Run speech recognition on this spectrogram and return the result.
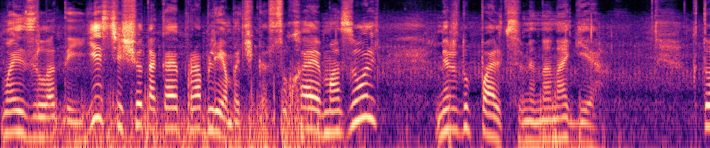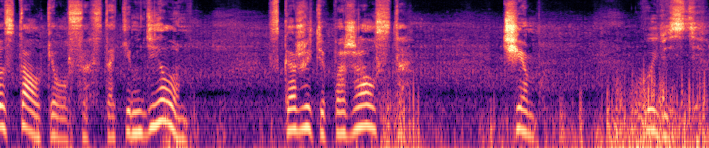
Мои золотые. Есть еще такая проблемочка. Сухая мозоль между пальцами на ноге. Кто сталкивался с таким делом, скажите, пожалуйста, чем вывести.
